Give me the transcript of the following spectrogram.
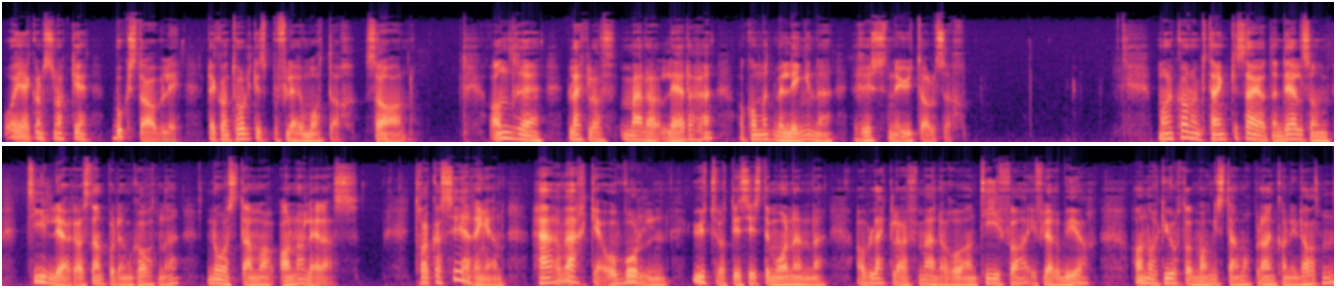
og jeg kan snakke bokstavelig. Det kan tolkes på flere måter, sa han. Andre Black Lives Matter-ledere har kommet med lignende rystende uttalelser. Man kan nok tenke seg at en del som tidligere har stemt på Demokratene, nå stemmer annerledes. Trakasseringen, hærverket og volden utført de siste månedene av Black Lives Matter og Antifa i flere byer, har nok gjort at mange stemmer på den kandidaten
